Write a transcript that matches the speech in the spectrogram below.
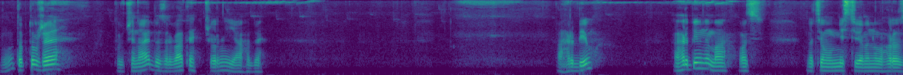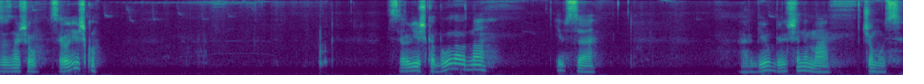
Ну, тобто вже починають дозрівати чорні ягоди. А грибів? А грибів нема. Ось на цьому місці я минулого разу знайшов сироїшку. Сироїшка була одна і все. Грибів більше нема чомусь.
